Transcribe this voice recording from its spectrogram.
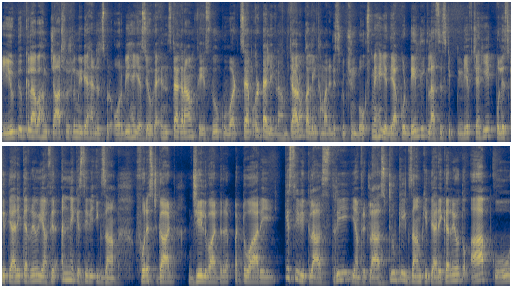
यूट्यूब के अलावा हम चार सोशल मीडिया हैंडल्स पर और भी हैं। जैसे होगा इंस्टाग्राम फेसबुक व्हाट्सएप और टेलीग्राम चारों का लिंक हमारे डिस्क्रिप्शन बॉक्स में है। यदि आपको डेली क्लासेस की पीडीएफ चाहिए, पुलिस की तैयारी कर रहे हो या फिर अन्य किसी भी exam forest guard jail warder, patwari, किसी भी क्लास थ्री या फिर क्लास टू की एग्ज़ाम की तैयारी कर रहे हो तो आपको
